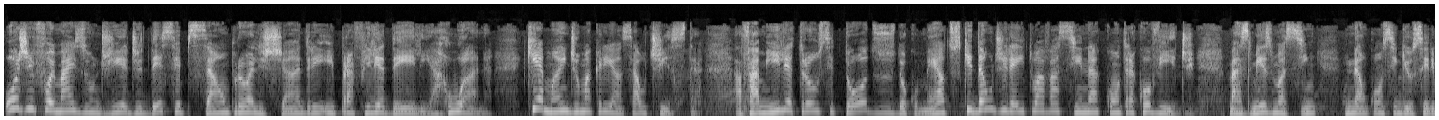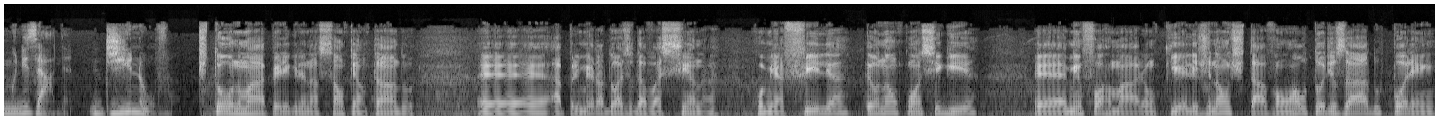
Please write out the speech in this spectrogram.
Hoje foi mais um dia de decepção para o Alexandre e para a filha dele, a Ruana, que é mãe de uma criança autista. A família trouxe todos os documentos que dão direito à vacina contra a Covid, mas mesmo assim não conseguiu ser imunizada. De novo. Estou numa peregrinação tentando é, a primeira dose da vacina com minha filha. Eu não consegui é, me informaram que eles não estavam autorizados, porém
